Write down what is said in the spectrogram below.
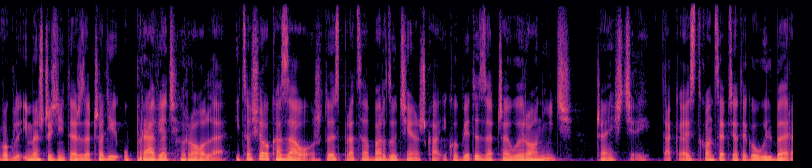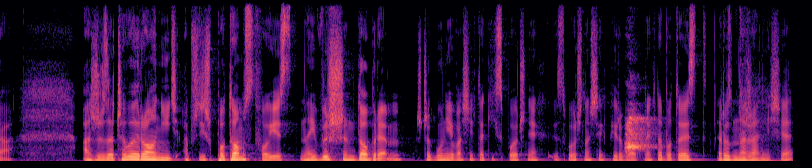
w ogóle i mężczyźni też, zaczęli uprawiać rolę. I co się okazało? Że to jest praca bardzo ciężka i kobiety zaczęły ronić częściej. Taka jest koncepcja tego Wilbera. A że zaczęły ronić, a przecież potomstwo jest najwyższym dobrem, szczególnie właśnie w takich społecznościach, pierwotnych, no bo to jest rozmnażanie się,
